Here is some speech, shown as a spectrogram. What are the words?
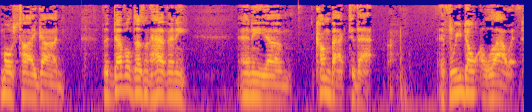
Most High God, the devil doesn't have any any um, comeback to that if we don't allow it.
